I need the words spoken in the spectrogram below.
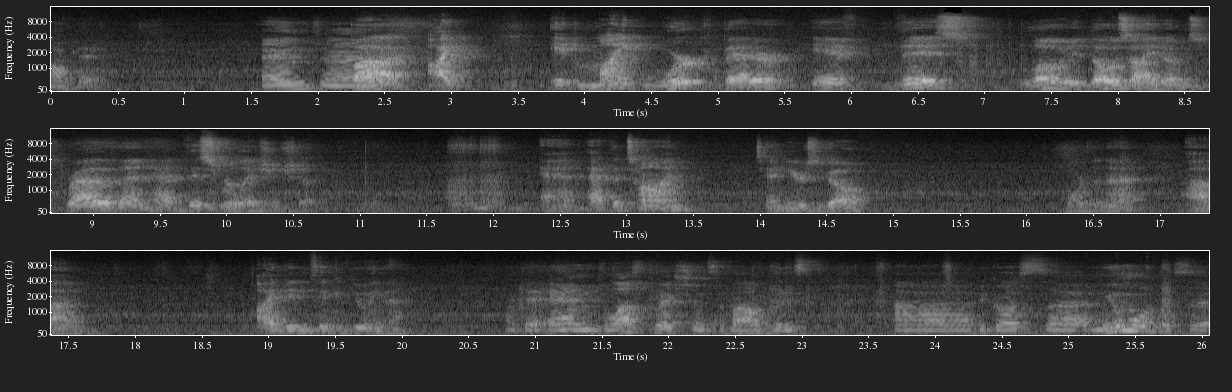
Okay. And uh, But I, it might work better if this loaded those items rather than had this relationship. And at the time, ten years ago, more than that, um, I didn't think of doing that. Okay, and last questions about this. Uh, because uh, new models uh,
